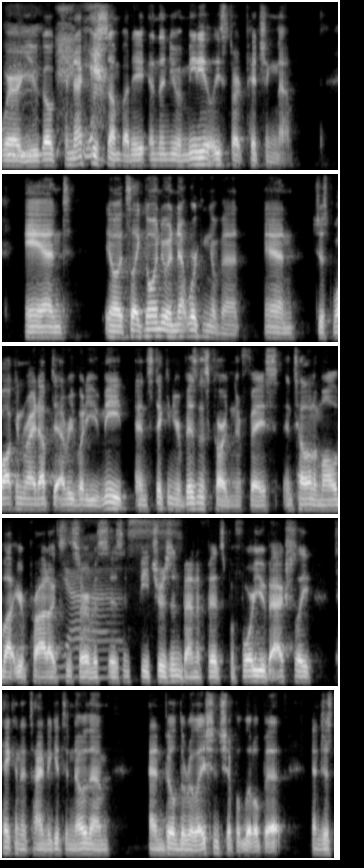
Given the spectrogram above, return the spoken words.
where you mm-hmm. go connect yeah. with somebody and then you immediately start pitching them. And you know, it's like going to a networking event and just walking right up to everybody you meet and sticking your business card in their face and telling them all about your products yes. and services and features and benefits before you've actually taken the time to get to know them and build the relationship a little bit and just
